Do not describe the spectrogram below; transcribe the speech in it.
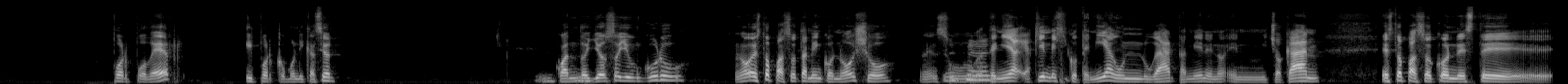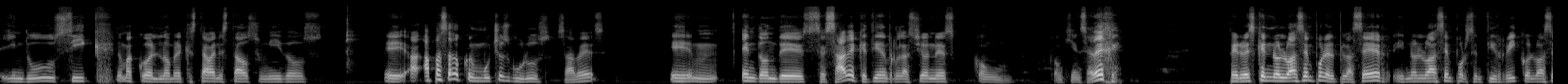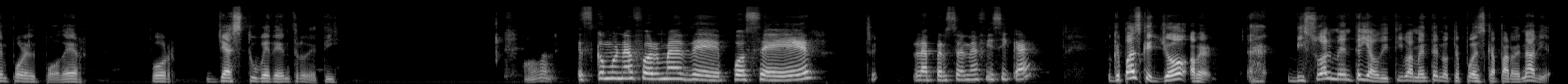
por poder y por comunicación. Cuando yo soy un gurú, ¿no? Esto pasó también con Osho, en su, tenía, aquí en México tenía un lugar también en, Michoacán. Esto pasó con este hindú Sikh, no me acuerdo el nombre, que estaba en Estados Unidos. Eh, ha, pasado con muchos gurús, ¿sabes? Em, en donde se sabe que tienen relaciones con, con quien se deje. Pero es que no lo hacen por el placer y no lo hacen por sentir rico, lo hacen por el poder, por ya estuve dentro de ti. Es como una forma de poseer la persona física. Lo que pasa es que yo, a ver, visualmente y auditivamente no te puedes escapar de nadie.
